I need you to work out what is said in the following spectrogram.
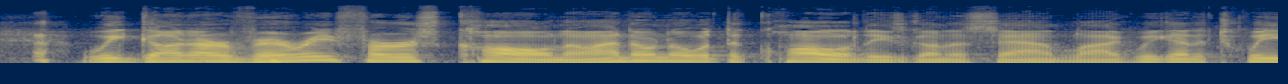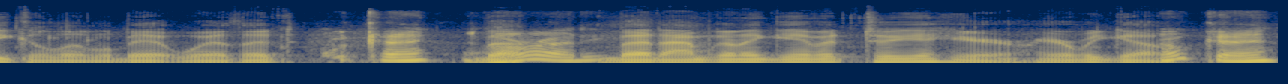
we got our very first call. Now, I don't know what the quality is going to sound like. We got to tweak a little bit with it. okay. But, Alrighty. But I'm going to give it to you here. Here we go. okay.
